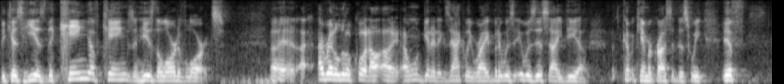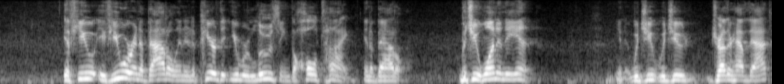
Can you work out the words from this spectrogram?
because he is the King of kings and he's the Lord of lords. Uh, I, I, read a little quote. I'll, I, I won't get it exactly right, but it was, it was this idea. came across it this week. If, if you, if you were in a battle and it appeared that you were losing the whole time in a battle, but you won in the end, you know, would you, would you rather have that?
